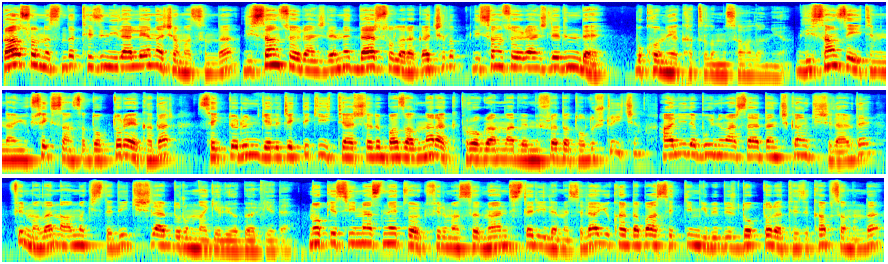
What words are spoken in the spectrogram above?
Daha sonrasında tezin ilerleyen aşamasında lisans öğrencilerine ders olarak açılıp lisans öğrencilerinin de bu konuya katılımı sağlanıyor. Lisans eğitiminden yüksek lisansa doktoraya kadar sektörün gelecekteki ihtiyaçları baz alınarak programlar ve müfredat oluştuğu için haliyle bu üniversitelerden çıkan kişiler de firmaların almak istediği kişiler durumuna geliyor bölgede. Nokia Siemens Network firması mühendisleriyle mesela yukarıda bahsettiğim gibi bir doktora tezi kapsamında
